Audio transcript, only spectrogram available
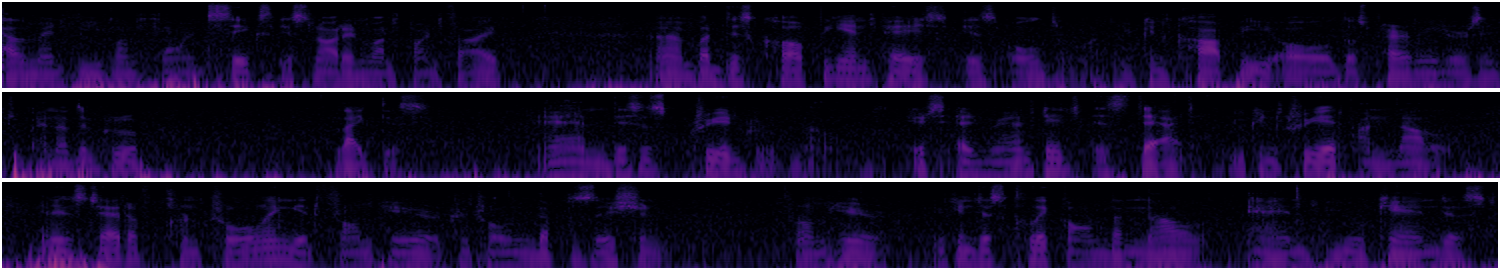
element v1.6 it's not in 1.5 uh, but this copy and paste is older one. You can copy all those parameters into another group like this. And this is create group null. Its advantage is that you can create a null. And instead of controlling it from here controlling the position from here you can just click on the null and you can just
